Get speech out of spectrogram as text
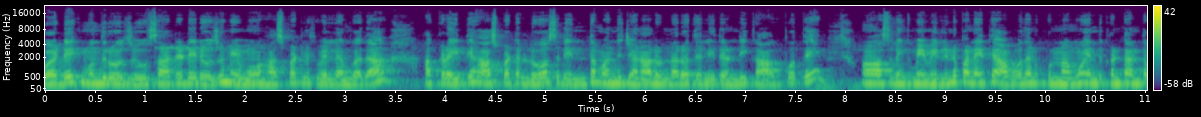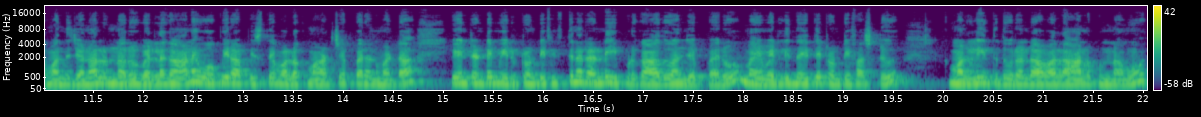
బర్త్డేకి ముందు రోజు సాటర్డే రోజు మేము హాస్పిటల్కి వెళ్ళాం కదా. అక్కడైతే హాస్పిటల్లో అసలు ఎంతమంది జనాలు ఉన్నారో తెలియదండి కాకపోతే అసలు ఇంక మేము వెళ్ళిన పని అయితే అవ్వదనుకున్నాము. ఎందుకంటే అంతమంది జనాలు ఉన్నారు. వెళ్ళగానే ఓపీ రాపిస్తే ఒక మాట చెప్పారనమాట ఏంటంటే మీరు ట్వంటీ ఫిఫ్త్న రండి ఇప్పుడు కాదు అని చెప్పారు. మేము వెళ్ళింది అయితే ట్వంటీ ఫస్ట్. మళ్ళీ ఇంత దూరం రావాలా అనుకున్నాము.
